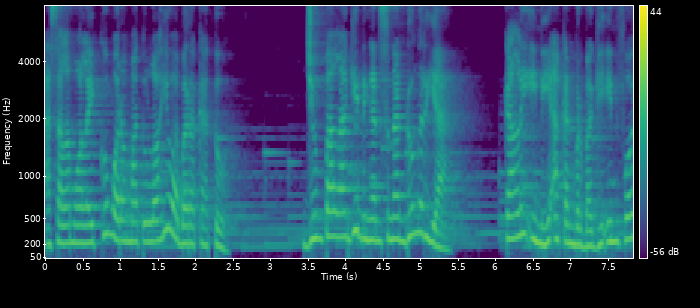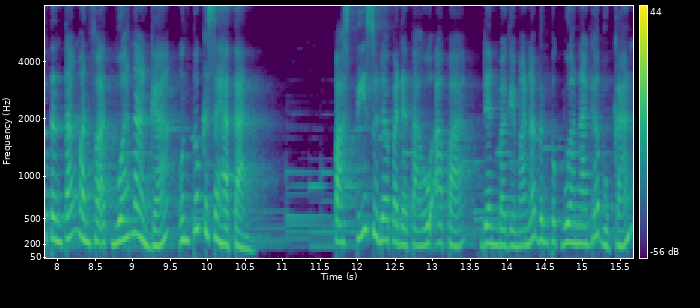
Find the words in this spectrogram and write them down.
Assalamualaikum warahmatullahi wabarakatuh. Jumpa lagi dengan Senandung Ria. Kali ini akan berbagi info tentang manfaat buah naga untuk kesehatan. Pasti sudah pada tahu apa dan bagaimana bentuk buah naga bukan?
